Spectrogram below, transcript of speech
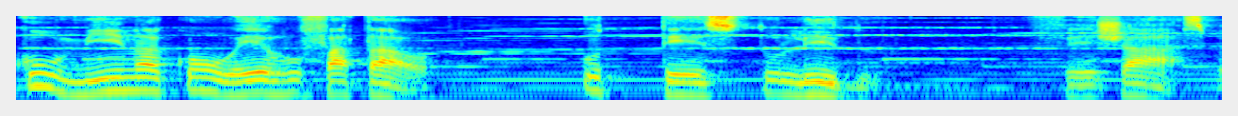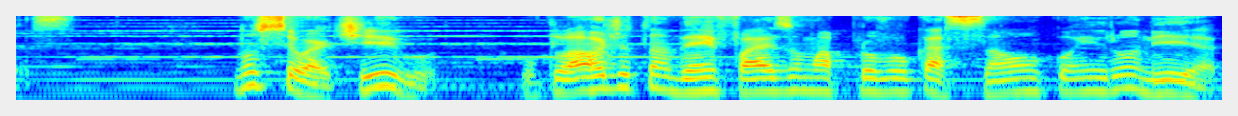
culmina com o erro fatal: o texto lido. Fecha aspas. No seu artigo, o Cláudio também faz uma provocação com ironia.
